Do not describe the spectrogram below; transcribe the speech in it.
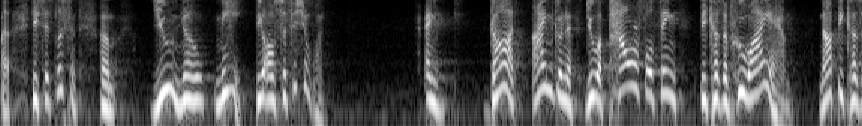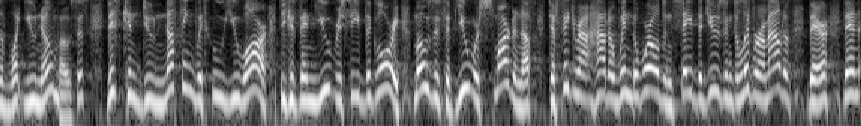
Uh, he says, Listen, um, you know me, the all sufficient one. And God, I'm going to do a powerful thing because of who I am not because of what you know, Moses. This can do nothing with who you are because then you receive the glory. Moses, if you were smart enough to figure out how to win the world and save the Jews and deliver them out of there, then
